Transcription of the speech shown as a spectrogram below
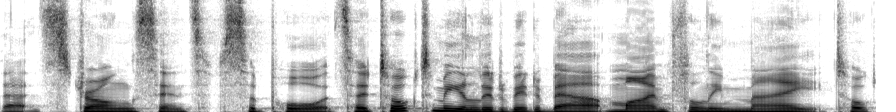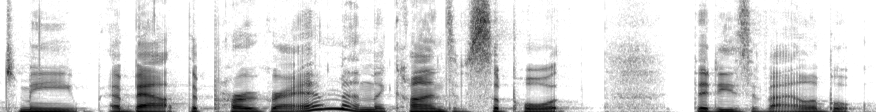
that strong sense of support. So, talk to me a little bit about Mindful in May. Talk to me about the program and the kinds of support that is available.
